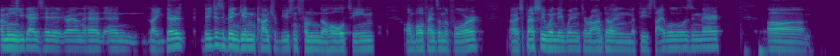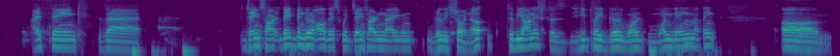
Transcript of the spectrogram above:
I mean, you guys hit it right on the head, and like they're they just been getting contributions from the whole team on both ends on the floor, uh, especially when they went in Toronto and Matisse Thybulle was in there. Um, I think that James Harden, they've been doing all this with James Harden not even really showing up, to be honest, because he played good one one game, I think. Um,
